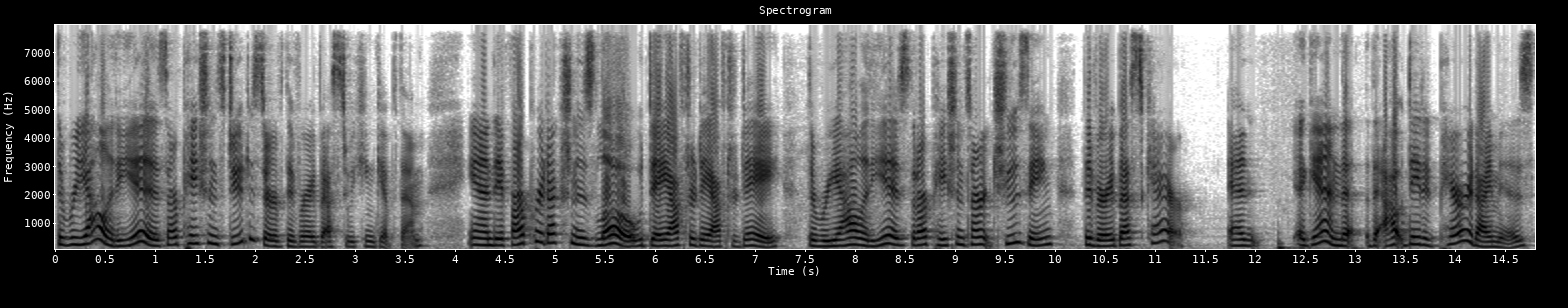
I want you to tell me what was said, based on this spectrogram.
the reality is, our patients do deserve the very best we can give them. And if our production is low day after day after day, the reality is that our patients aren't choosing the very best care. And again, the, the outdated paradigm is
